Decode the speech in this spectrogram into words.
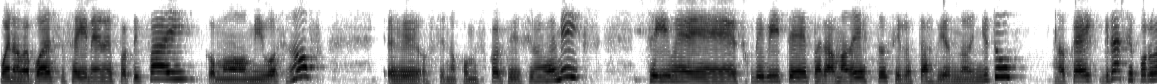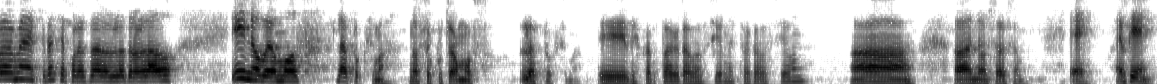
Bueno, me puedes seguir en Spotify como mi voz en off, eh, o si no como Scorpio 19 Mix. Seguime, suscríbete para más de esto si lo estás viendo en YouTube. Ok, gracias por verme, gracias por estar al otro lado y nos vemos la próxima. Nos escuchamos la próxima. Eh, descartar grabación, esta grabación. Ah, ah, no, ya, ya. Eh, en fin.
